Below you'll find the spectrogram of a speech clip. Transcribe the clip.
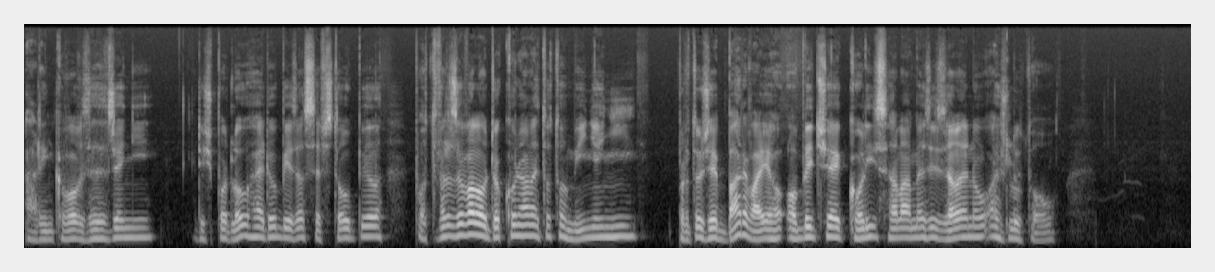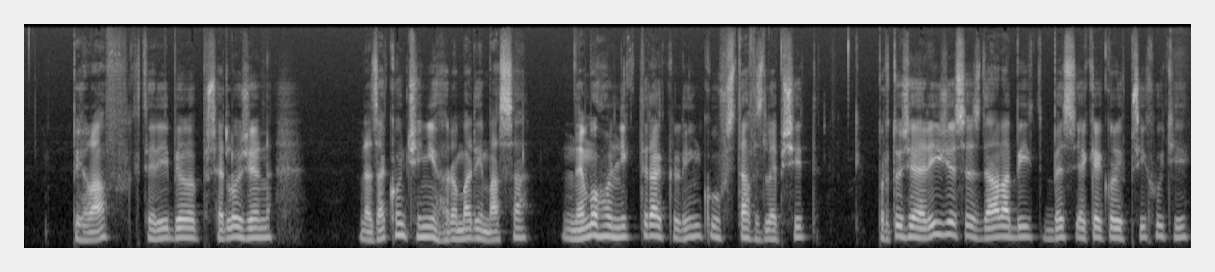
A Linkovo vzezření, když po dlouhé době zase vstoupil, potvrzovalo dokonale toto mínění, protože barva jeho obličeje kolísala mezi zelenou a žlutou. Pilav, který byl předložen na zakončení hromady masa, nemohl nikterak Linkův stav zlepšit, protože rýže se zdála být bez jakékoliv příchuti,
